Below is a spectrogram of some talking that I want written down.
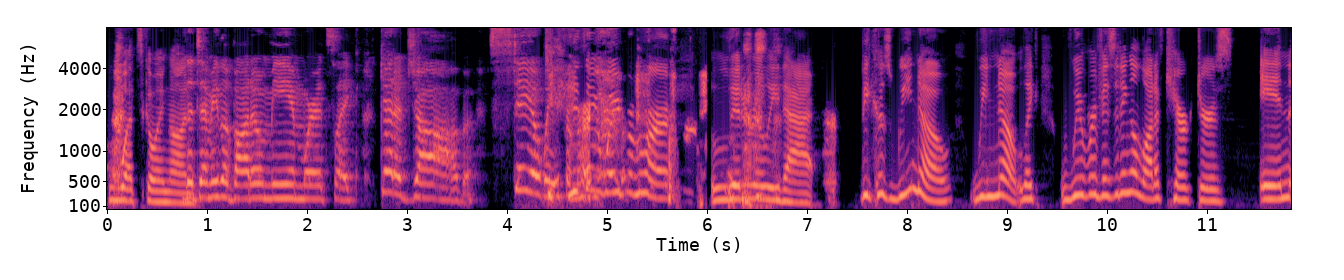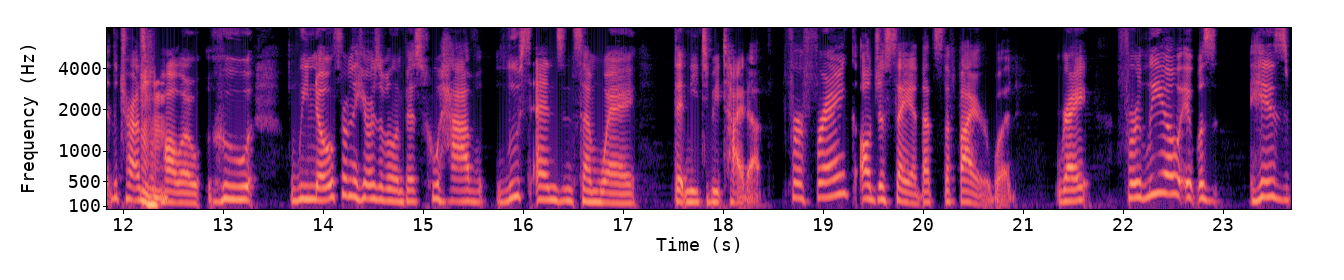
What's going on? The Demi Lovato meme where it's like, get a job, stay away from her. Stay away from her. Literally that. Because we know, we know, like we're revisiting a lot of characters in the Trials of Mhm. Apollo who we know from the Heroes of Olympus who have loose ends in some way that need to be tied up. For Frank, I'll just say it, that's the firewood, right? For Leo, it was his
